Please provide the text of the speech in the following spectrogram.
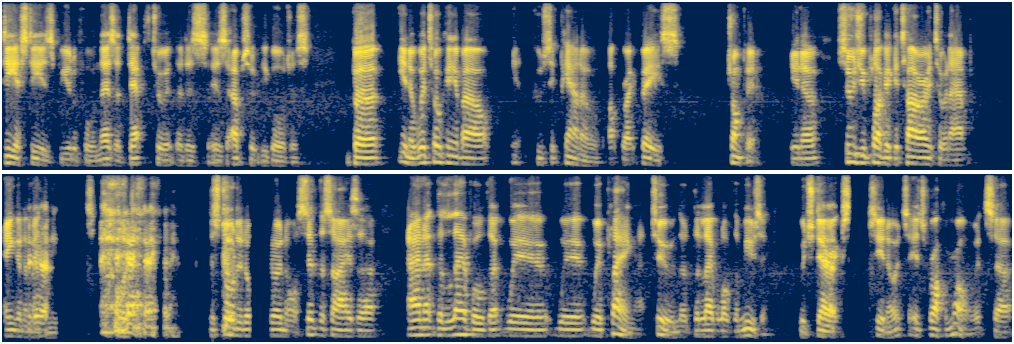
DSD is beautiful and there's a depth to it that is is absolutely gorgeous. But you know, we're talking about you know, acoustic piano, upright bass, trumpet. You know, as soon as you plug a guitar into an amp, ain't gonna make yeah. any sense. distorted organ or synthesizer, and at the level that we're we're we're playing at too, and the, the level of the music, which Derek's you know, it's it's rock and roll. It's uh,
